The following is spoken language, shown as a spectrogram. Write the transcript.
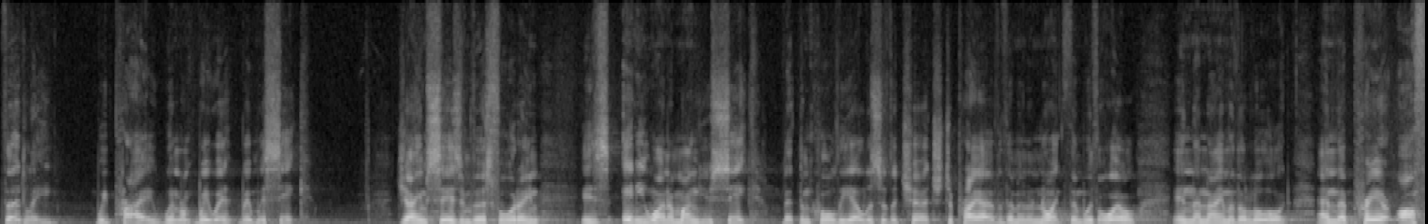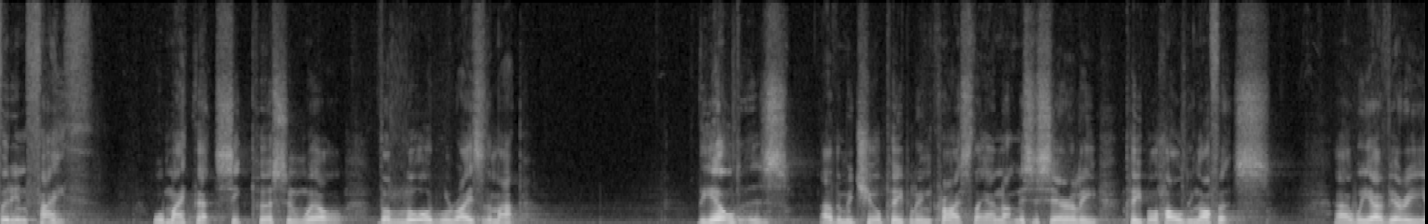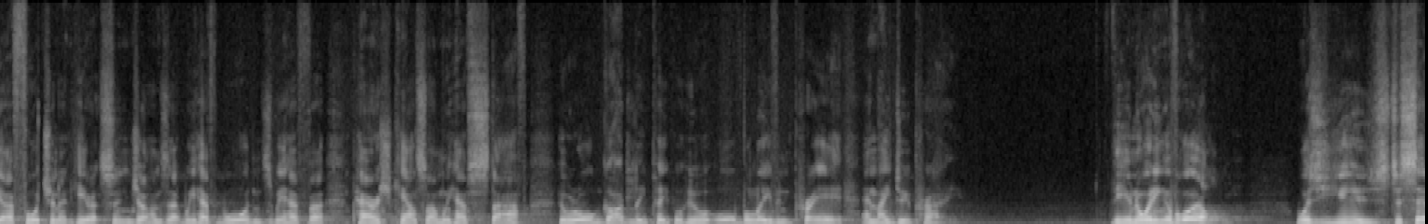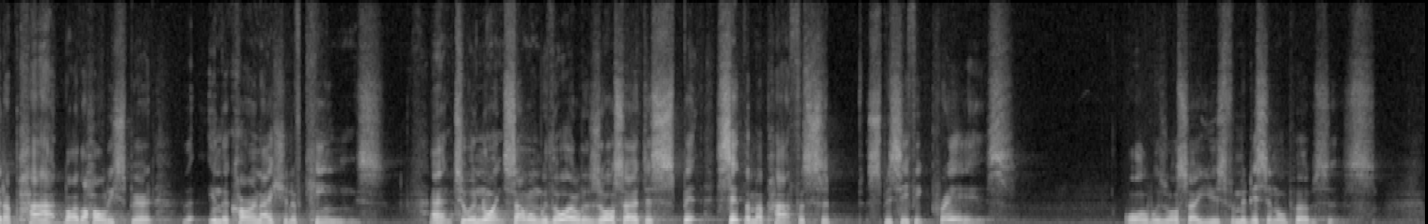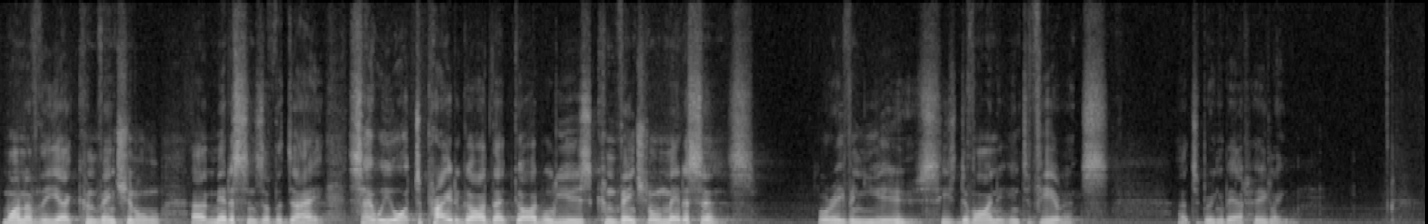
Thirdly, we pray when we're, when we're sick. James says in verse 14, Is anyone among you sick? Let them call the elders of the church to pray over them and anoint them with oil in the name of the Lord. And the prayer offered in faith will make that sick person well. The Lord will raise them up. The elders are the mature people in Christ. They are not necessarily people holding office. Uh, we are very uh, fortunate here at St John's that we have wardens, we have uh, parish council, and we have staff who are all godly people, who all believe in prayer, and they do pray. The anointing of oil was used to set apart by the Holy Spirit in the coronation of kings. And to anoint someone with oil is also to set them apart for specific prayers. Oil was also used for medicinal purposes one of the uh, conventional uh, medicines of the day. So we ought to pray to God that God will use conventional medicines or even use his divine interference uh, to bring about healing.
